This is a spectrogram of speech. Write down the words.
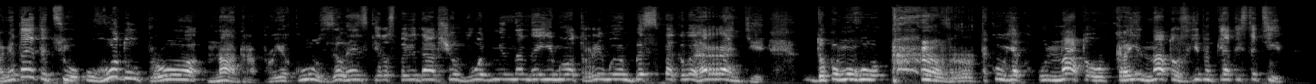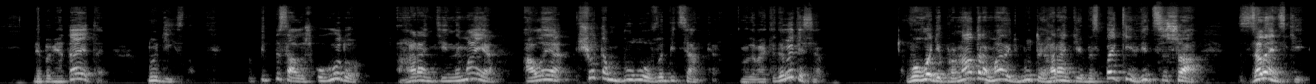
Пам'ятаєте цю угоду про надра, про яку Зеленський розповідав, що в обмін на неї ми отримуємо безпекові гарантії, допомогу таку, як у НАТО, у країн НАТО згідно п'ятій статті. Не пам'ятаєте? Ну дійсно. Підписали ж угоду, гарантій немає. Але що там було в обіцянках? Ну давайте дивитися. В угоді про надра мають бути гарантії безпеки від США. Зеленський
